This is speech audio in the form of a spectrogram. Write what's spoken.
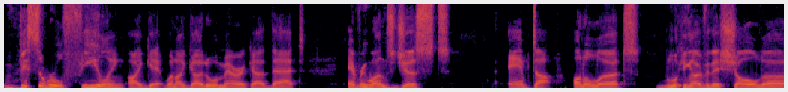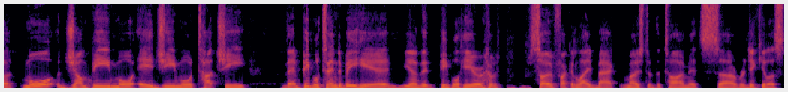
visceral feeling I get when I go to America that everyone's just amped up, on alert, looking over their shoulder, more jumpy, more edgy, more touchy than people tend to be here. You know, the people here are so fucking laid back most of the time. It's uh, ridiculous.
